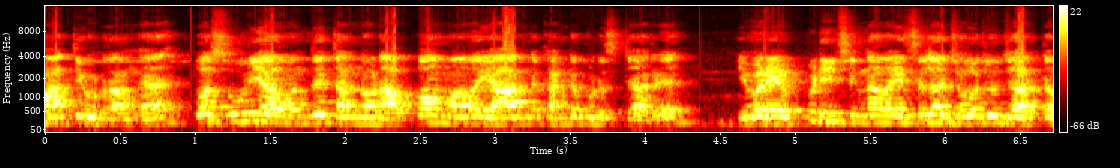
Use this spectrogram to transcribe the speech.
மாத்தி விடுறாங்க. இப்போ சூர்யா வந்து தன்னோட அப்பா அம்மாவை யாருன்னு கண்டுபிடிச்சிட்டாரு. இவர் எப்படி சின்ன வயசுல ஜோஜு ஜார்ட்ட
